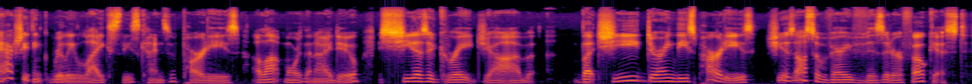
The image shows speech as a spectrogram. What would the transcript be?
I actually think really likes these kinds of parties a lot more than I do. She does a great job, but she, during these parties, she is also very visitor focused.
